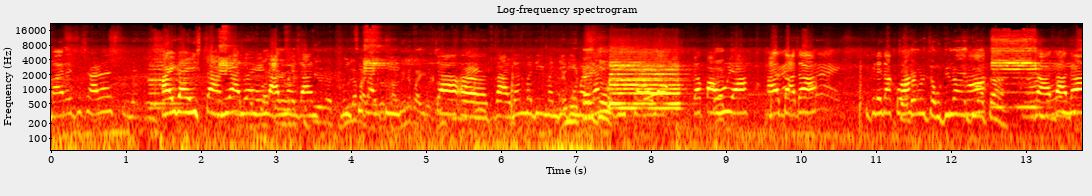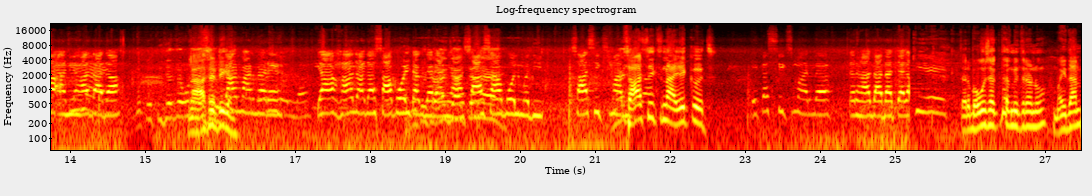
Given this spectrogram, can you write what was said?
बाराची शाळा असते. हाय गाईस तर आम्ही आलो आहे लाल मैदान. म्युन्सिपाल्टीच्या गार्डनमध्ये म्हणजे मैदान. तर पाहूया. हा दादा इकडे दाखवा. हा दादा आणि हा दादा. असं ठीक आहे. चार मारणार. आहे या हा दादा सहा बॉल टाकणार आहे आणि हा सहा सहा बॉलमध्ये सहा सिक्स सहा सिक्स ना एकच. एकच सिक्स मारलं. तर हा दादा त्याला तर बघू शकतात मित्रांनो मैदान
